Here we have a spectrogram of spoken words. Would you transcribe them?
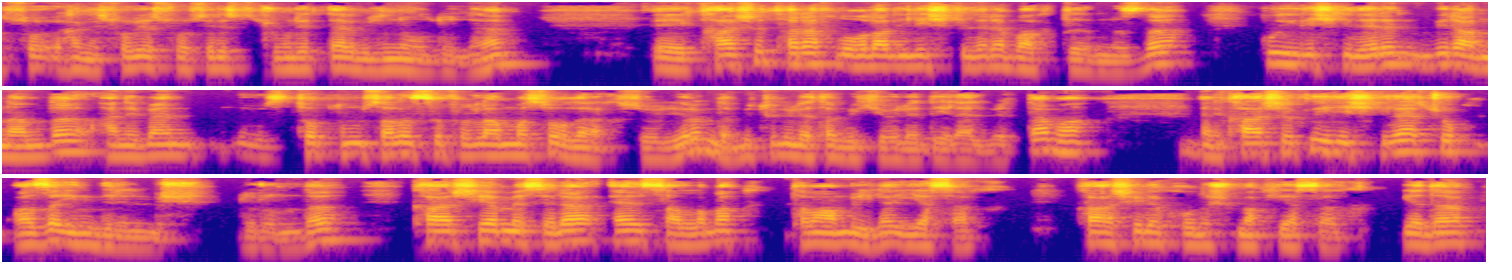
so, hani Sovyet Sosyalist Cumhuriyetler Birliği'nin olduğu dönem e, karşı tarafla olan ilişkilere baktığımızda bu ilişkilerin bir anlamda hani ben toplumsalın sıfırlanması olarak söylüyorum da bütünüyle tabii ki öyle değil elbette ama yani karşılıklı ilişkiler çok aza indirilmiş durumda. Karşıya mesela el sallamak tamamıyla yasak. Karşıyla konuşmak yasak. Ya da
